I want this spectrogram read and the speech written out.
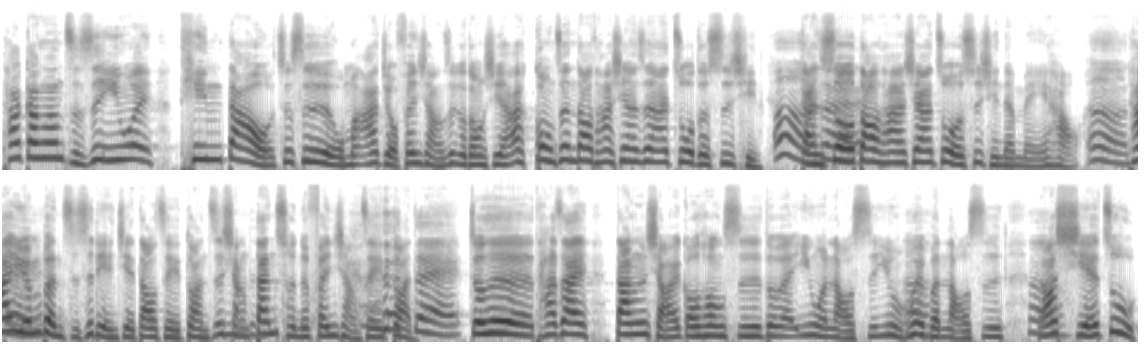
他刚刚只是因为听到，就是我们阿九分享这个东西，他共振到他现在正在做的事情，嗯、感受到他现在做的事情的美好。嗯，他原本只是连接到这一段，只想单纯的分享这一段。对，就是他在当小孩沟通师，对不对？英文老师、英文绘本老师，嗯、然后协助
